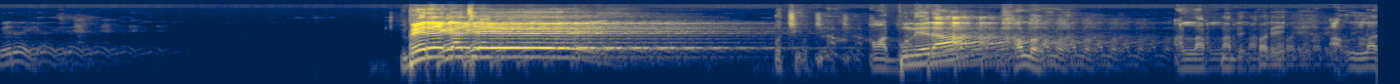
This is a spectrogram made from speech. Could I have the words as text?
বেড়ে গেছে। বেড়ে গেছে। উচিত আমার বোনেরা ভালো। আল্লাহ আপনাদের ঘরে, আল্লাহ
